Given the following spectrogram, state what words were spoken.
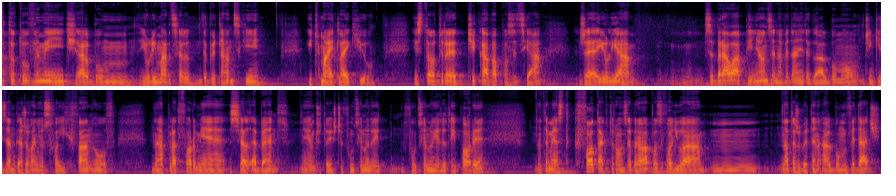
Warto tu wymienić album Julii Marcel, debiutancki It Might Like You. Jest to o tyle ciekawa pozycja, że Julia mm, zebrała pieniądze na wydanie tego albumu dzięki zaangażowaniu swoich fanów na platformie Sell a Band. Nie wiem, czy to jeszcze funkcjonuje, do tej pory. Natomiast kwota, którą zebrała, pozwoliła mm, na to, żeby ten album wydać,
